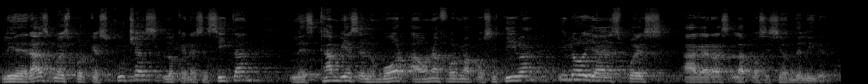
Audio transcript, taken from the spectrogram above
Liderazgo es porque escuchas lo que necesitan, les cambias el humor a una forma positiva y luego ya después agarras la posición de líder.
